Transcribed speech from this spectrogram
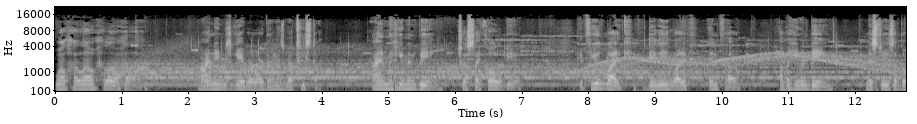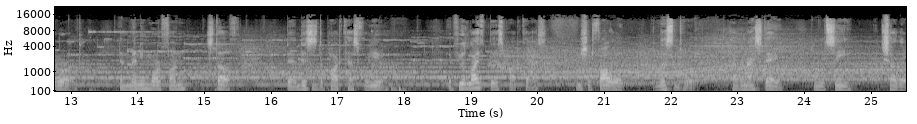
Well, hello, hello, hello. My name is Gabriel Ordonez Bautista. I am a human being, just like all of you. If you like daily life info of a human being, mysteries of the world, and many more fun stuff, then this is the podcast for you. If you like this podcast, you should follow it and listen to it. Have a nice day, and we'll see each other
